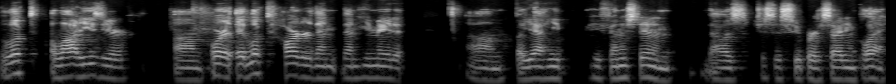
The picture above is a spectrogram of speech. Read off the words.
looked a lot easier, um, or it looked harder than than he made it. Um, but yeah, he he finished it, and that was just a super exciting play.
